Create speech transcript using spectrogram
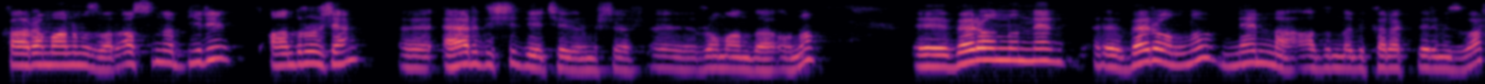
kahramanımız var. Aslında biri androjen, e, er dişi diye çevirmişler e, romanda onu. E, Veronlu, Nen, e, Veronlu Nenna adında bir karakterimiz var,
